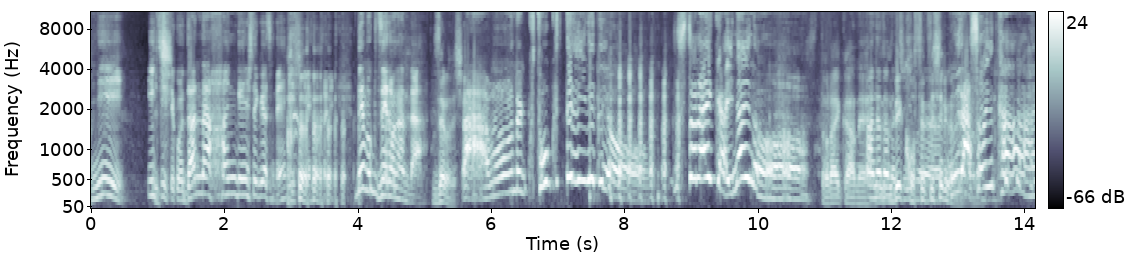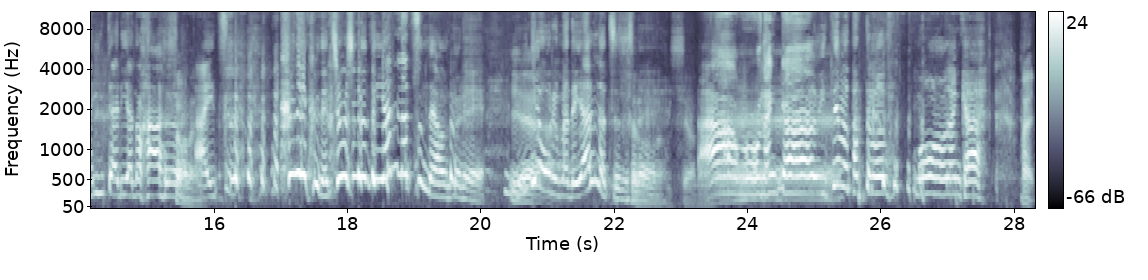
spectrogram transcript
二一ってこれだんだん半減していくやつね でもゼロなんだ。ゼロでした。ああもうで得点入れてよ。ストライカーいないの。ストライカーねあなたのチーム。腕骨折してるからね。うらそういうかイタリアのハーそうなのフあいつくねくね調子に乗ってやんなっつんだよ本当に。腕折るまでやるなっつうんですよね。ああもうなんかいても立ってももうなんか。はい。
